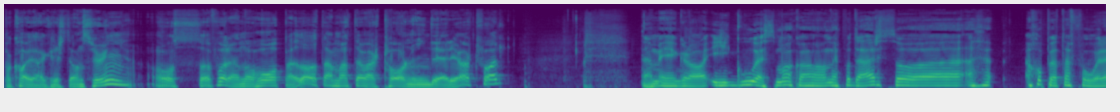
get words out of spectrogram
på kaia i Kristiansund. Og så får jeg nå håpe da, at de etter hvert tar den inn der, i hvert fall. De er glad i gode smaker nedpå der, så jeg jeg håper at jeg får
